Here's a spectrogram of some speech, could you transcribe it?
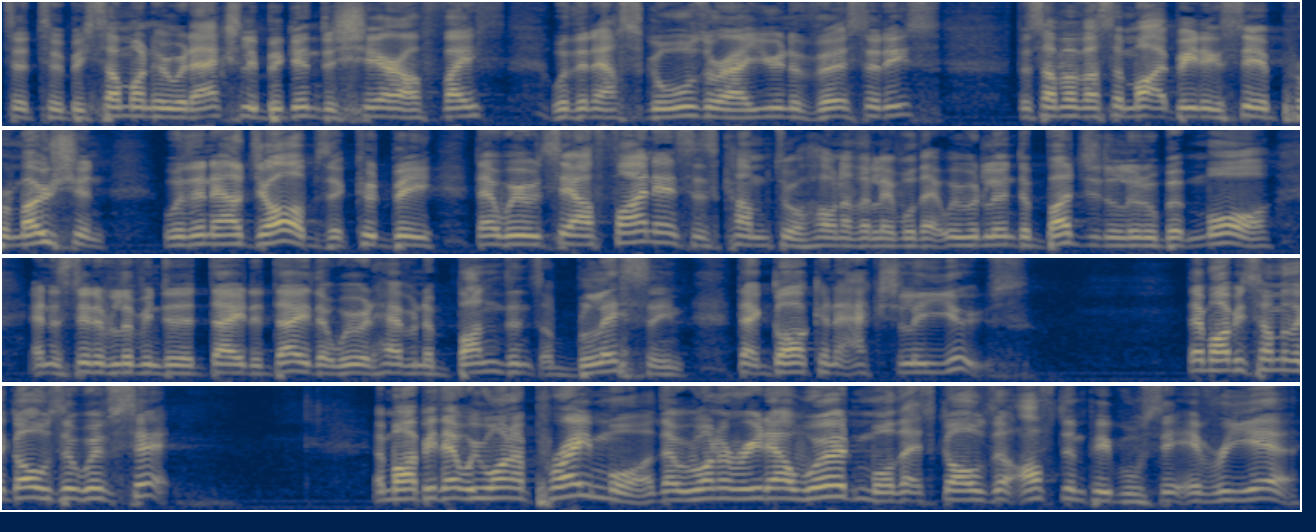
to, to be someone who would actually begin to share our faith within our schools or our universities. For some of us, it might be to see a promotion within our jobs. It could be that we would see our finances come to a whole other level, that we would learn to budget a little bit more, and instead of living to day to day, that we would have an abundance of blessing that God can actually use. That might be some of the goals that we've set. It might be that we want to pray more, that we want to read our word more. That's goals that often people set every year.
